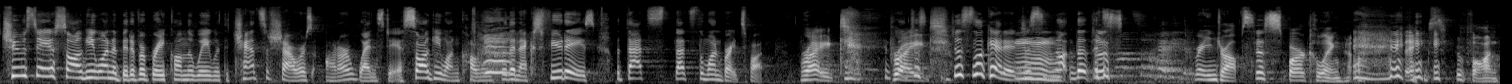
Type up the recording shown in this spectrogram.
Tuesday, a soggy one, a bit of a break on the way with a chance of showers on our Wednesday. A soggy one calling for the next few days. But that's that's the one bright spot. Right, right. just, just, look at it. Just mm. not, the, just, not so heavy. The raindrops. Just sparkling. Oh, thanks, Yvonne.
